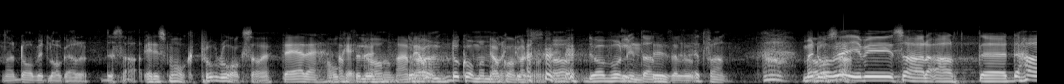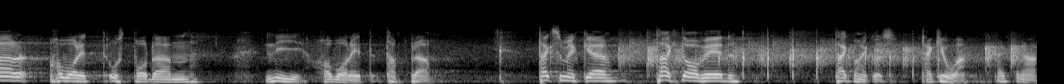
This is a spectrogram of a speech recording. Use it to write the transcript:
när David lagar dessert. Är det smakprov då också? Det är det, Okej, absolut. ja. Då, jag- då kommer jag Marcus. kommer då. Ja, du har vunnit en, ett fan. Men då säger vi så här att eh, det här har varit Ostpodden. Ni har varit tappra. Tack så mycket. Tack David. Tack Marcus. Tack Johan. Tack ska ni ha.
